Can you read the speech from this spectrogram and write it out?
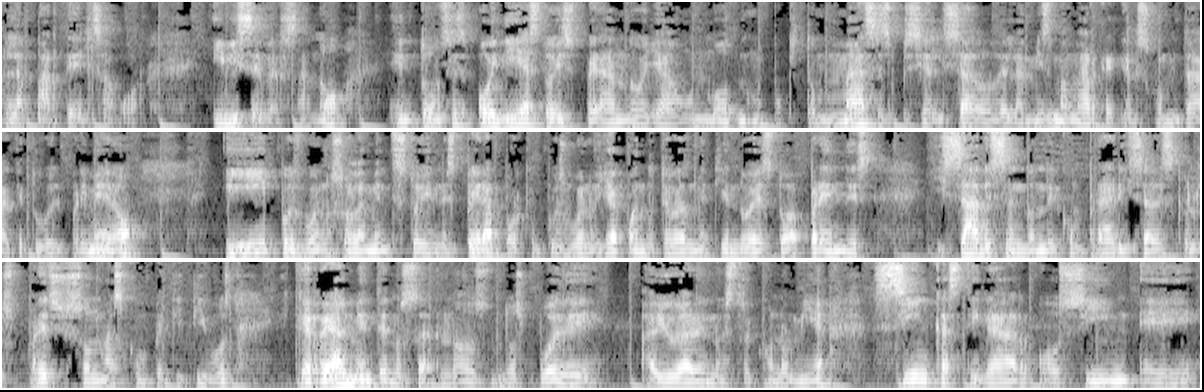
la parte del sabor y viceversa, ¿no? Entonces, hoy día estoy esperando ya un mod un poquito más especializado de la misma marca que les comentaba que tuve el primero y pues bueno, solamente estoy en espera porque pues bueno, ya cuando te vas metiendo a esto aprendes y sabes en dónde comprar y sabes que los precios son más competitivos y que realmente nos, nos, puede ayudar en nuestra economía sin castigar o sin eh,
